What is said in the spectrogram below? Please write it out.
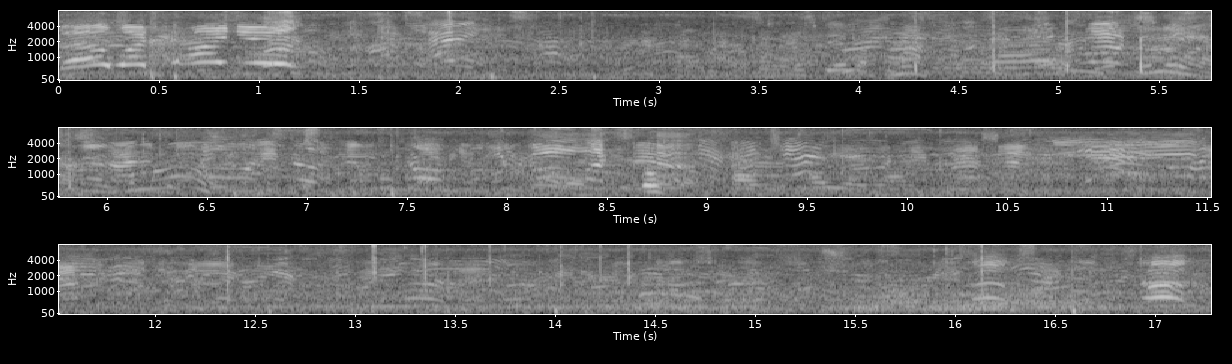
Belle, watch behind you. I'm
